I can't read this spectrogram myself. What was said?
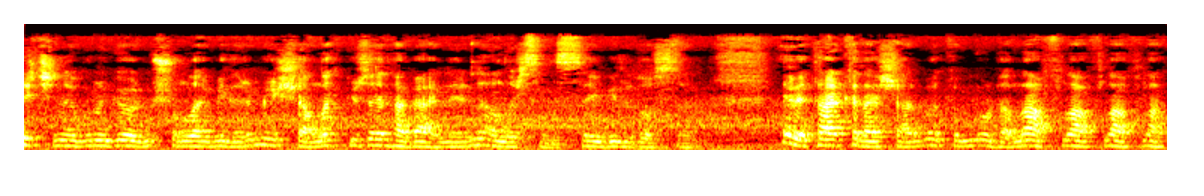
için de bunu görmüş olabilirim. İnşallah güzel haberlerini alırsınız sevgili dostlarım. Evet arkadaşlar bakın burada laf laf laf laf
